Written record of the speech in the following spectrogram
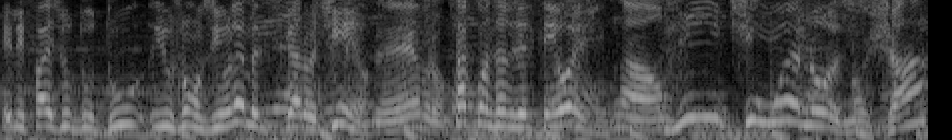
ele faz o Dudu e o Joãozinho. Lembra desse garotinho? Lembro. Sabe quantos anos ele tem hoje? Não. 21 anos. Já?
